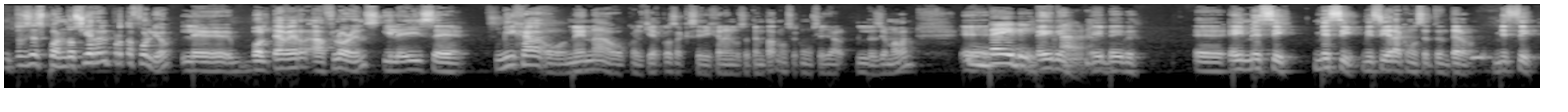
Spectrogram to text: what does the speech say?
Entonces, cuando cierra el portafolio, le voltea a ver a Florence y le dice, mija o nena o cualquier cosa que se dijera en los 70, no sé cómo se ya- les llamaban. eh, baby. Baby, A ver. hey baby. Eh, hey Missy, Missy, Missy era como setentero, Missy.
